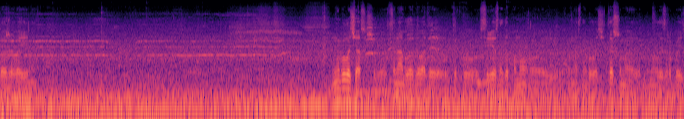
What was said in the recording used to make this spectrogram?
теж воїнна. Не було часу, щоб це треба було давати таку серйозну допомогу. І у нас не було чи те, що ми могли зробити,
